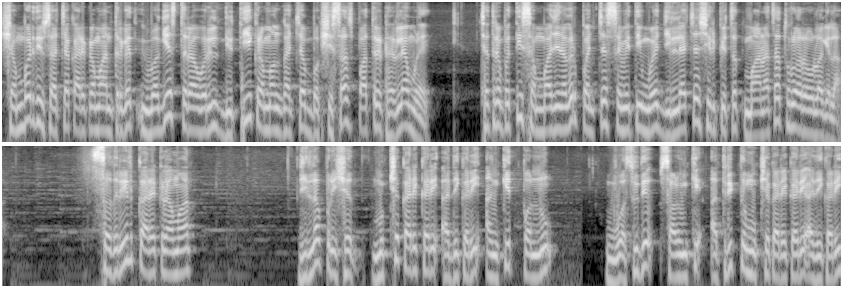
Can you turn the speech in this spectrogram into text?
शंभर दिवसाच्या कार्यक्रमाअंतर्गत विभागीय स्तरावरील द्वितीय क्रमांकाच्या बक्षिसास पात्र ठरल्यामुळे छत्रपती संभाजीनगर पंचायत समितीमुळे जिल्ह्याच्या शिरपेचात मानाचा तुरा रोवला गेला. सदरील कार्यक्रमात जिल्हा परिषद मुख्य कार्यकारी अधिकारी अंकित पन्नू वसुदेव साळुंके अतिरिक्त मुख्य कार्यकारी अधिकारी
